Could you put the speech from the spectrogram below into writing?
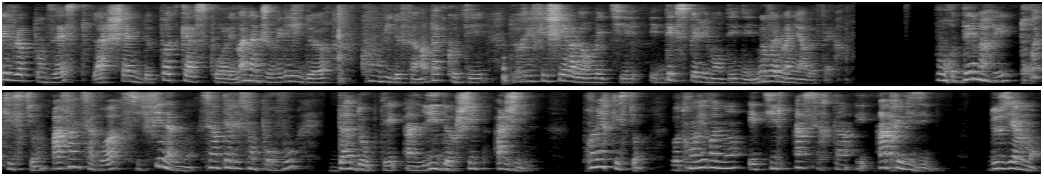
Développe ton zeste, la chaîne de podcast pour les managers et les leaders qui ont envie de faire un pas de côté, de réfléchir à leur métier et d'expérimenter des nouvelles manières de faire. Pour démarrer, trois questions afin de savoir si finalement c'est intéressant pour vous d'adopter un leadership agile. Première question, votre environnement est-il incertain et imprévisible? Deuxièmement,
